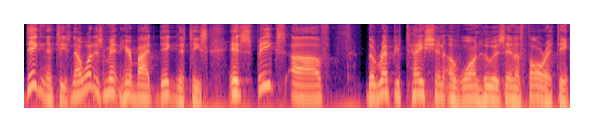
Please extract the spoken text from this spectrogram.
dignities. Now, what is meant here by dignities? It speaks of the reputation of one who is in authority.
